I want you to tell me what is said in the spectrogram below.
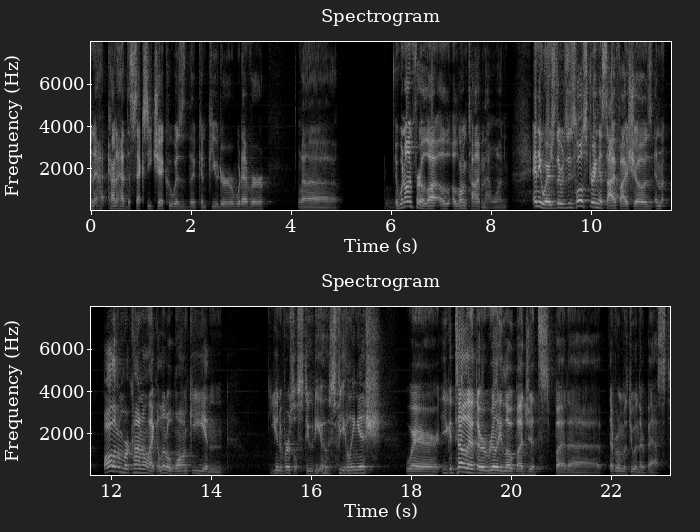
and it ha- kind of had the sexy chick who was the computer or whatever uh, it went on for a lot a, a long time that one. Anyways there was this whole string of sci-fi shows and all of them were kind of like a little wonky and universal studios feeling ish where you could tell that they're really low budgets but uh, everyone was doing their best.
